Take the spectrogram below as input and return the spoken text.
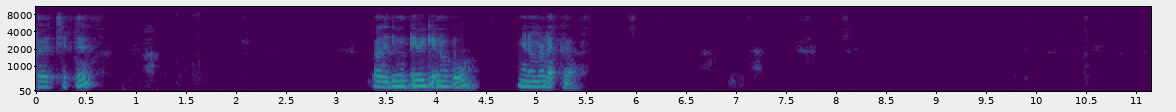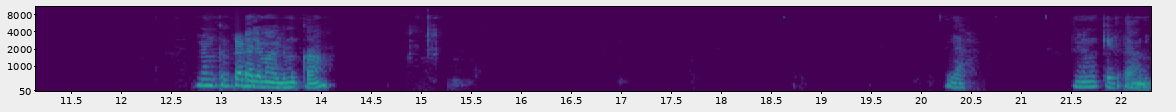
വെച്ചിട്ട് പകുതി മുട്ട വെക്കണുള്ളൂ. ഇങ്ങനെ മടക്കുക നമുക്ക് കടലമാവിൽ മുക്കാം. ഇല്ല ഇങ്ങനെ മുക്കിയെടുത്താൽ മതി.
